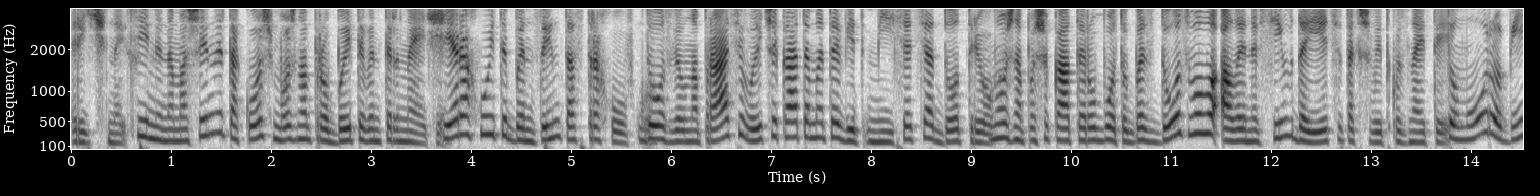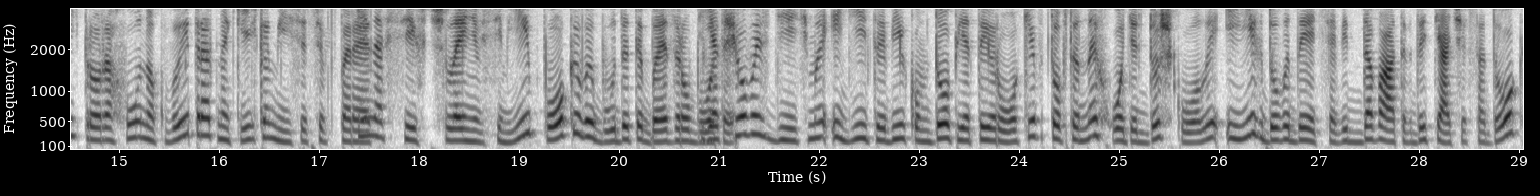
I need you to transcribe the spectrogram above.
річних. Ціни на машини також можна пробити в інтернеті. Ще рахуйте бензин та страховку. Дозвіл на працю ви чекатимете від місяця до трьох. Можна пошукати роботу без дозволу, але не всім вдається так швидко знайти. Тому робіть прорахунок витрат на кілька місяців вперед і на всіх членів сім'ї, поки ви будете без роботи. Якщо ви з дітьми і діти віком до 5 років, тобто не ходять до школи, і їх доведеться віддавати в дитячий садок,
